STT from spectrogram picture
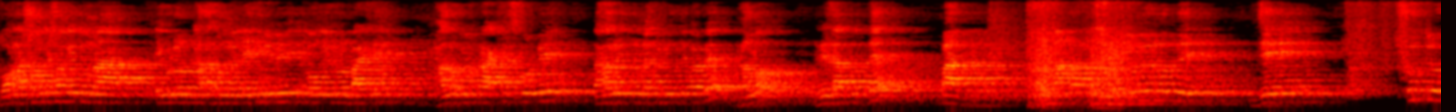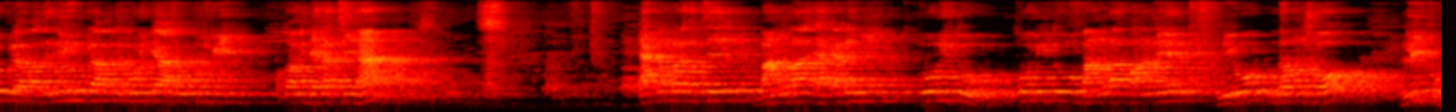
বলার সঙ্গে সঙ্গে তোমরা এগুলোর খাতা কলমে লিখে নেবে এবং এগুলো বাড়িতে ভালো করে প্র্যাকটিস করবে তাহলে তোমরা কি করতে পারবে? ভালো রেজাল্ট করতে পারবে। ভাষার নিয়মের মধ্যে যে সূত্রগুলো, বা যে নিয়মগুলো আমাদের পরীক্ষায় আসা উপযোগী তো আমি দেখাচ্ছি হ্যাঁ? এক নম্বরে হচ্ছে বাংলা একাডেমি প্রণীত প্রমিত বাংলা বানানের নিয়ম উদাহরণ সহ লিখো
